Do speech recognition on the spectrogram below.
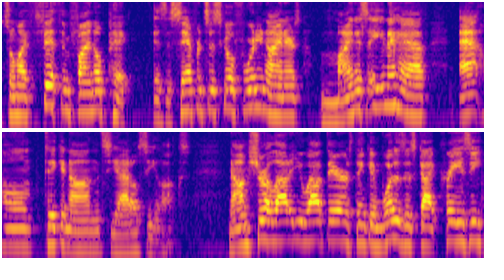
So my fifth and final pick is the San Francisco 49ers minus eight and a half at home taking on the Seattle Seahawks. Now I'm sure a lot of you out there are thinking, what is this guy crazy?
